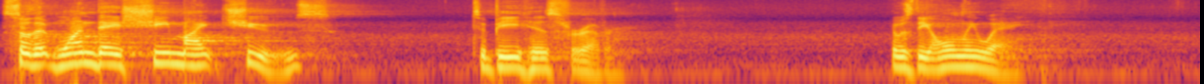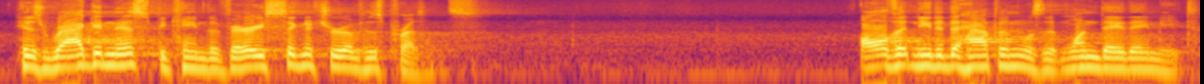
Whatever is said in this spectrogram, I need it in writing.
so that one day she might choose to be his forever. It was the only way. His raggedness became the very signature of his presence. All that needed to happen was that one day they meet.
